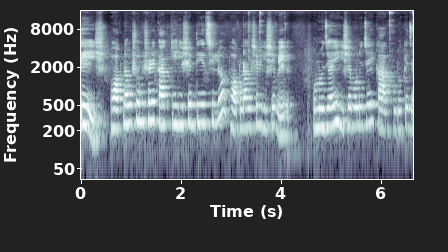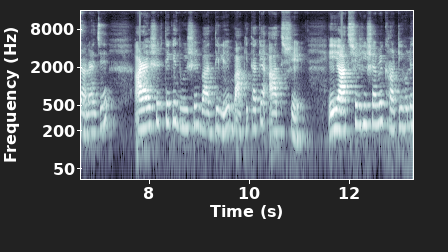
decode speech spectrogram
তেইশ, ভগ্নাংশ অনুসারে কাক কি হিসেব দিয়েছিল? ভগ্নাংশের হিসেবে অনুযায়ী, হিসেব অনুযায়ী কাক বুড়োকে জানায় যে, আড়াইশের থেকে দুইশের বাদ দিলে বাকি থাকে আধশের। এই আধশের হিসাবে খাঁটি হলে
